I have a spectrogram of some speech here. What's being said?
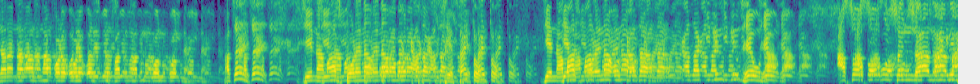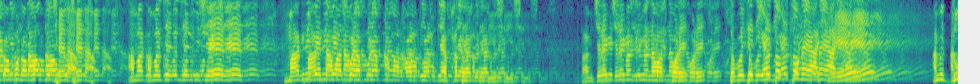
যারা নামাজ না পড়ে ওদের তসবিহ ফাতিমা কোনো গল্প নাই। আছে? যে নামাজ পড়ে না ওর আবার কাজা কিসের? তাই তো? যে নামাজ পড়ে না ওর কাজা কাজা কি দিন? বুঝেও না। আসর কখন সন্ধ্যা মাগরিব কখন তাও বুঝে না। আমাকে বলছে যে মৌলভী সাহেব মাগরিবের নামাজ পড়ে আপনি আমার বাড়িতে একটু ফাতিহা করে দিয়েছেন। তো আমি চলে গেছি মাগরিবের নামাজ পড়ে। তো বলছে যে এতক্ষণে আসে। আমি দু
